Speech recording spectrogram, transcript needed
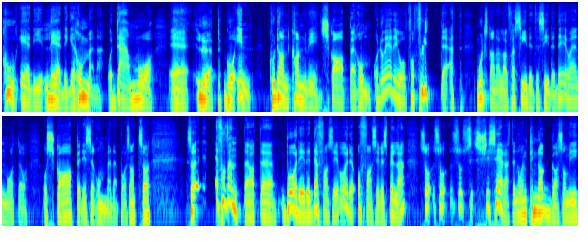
hvor er de ledige rommene, og der må eh, løp gå inn. Hvordan kan vi skape rom? Og da er det jo å forflytte et motstanderlag fra side til side. Det er jo en måte å, å skape disse rommene på. Sant? Så så jeg forventer at uh, både i det defensive og i det offensive spillet så, så, så skisseres det noen knagger som, vi,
